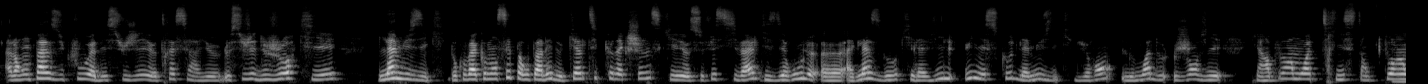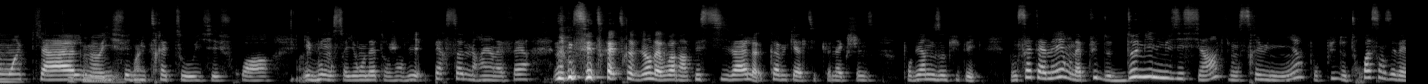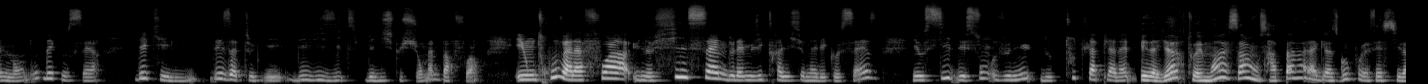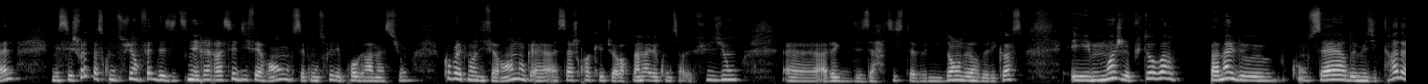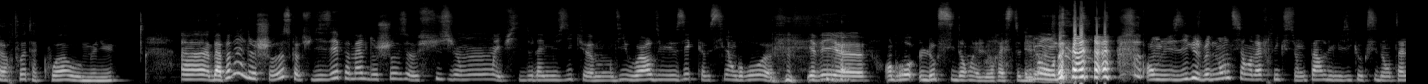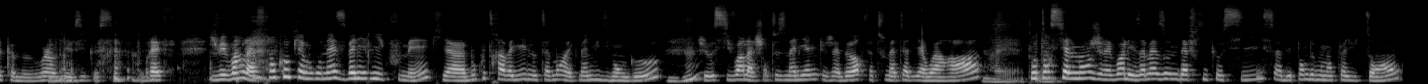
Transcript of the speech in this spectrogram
Alors on passe du coup à des sujets euh, très sérieux. Le sujet du jour qui est la musique. Donc on va commencer par vous parler de Celtic Connections, qui est euh, ce festival qui se déroule euh, à Glasgow, qui est la ville UNESCO de la musique, durant le mois de janvier, qui est un peu un mois triste, un peu un mois calme, il fait nuit très tôt, il fait froid. Et bon, soyons honnêtes, en janvier, personne n'a rien à faire, donc c'est très très bien d'avoir un festival comme Celtic Connections pour bien nous occuper. Donc cette année, on a plus de 2000 musiciens qui vont se réunir pour plus de 300 événements, donc des concerts, des Kelly, des ateliers, des visites, des discussions même parfois. Et on trouve à la fois une fine scène de la musique traditionnelle écossaise, mais aussi des sons venus de toute la planète. Et d'ailleurs, toi et moi, ça, on sera pas mal à Glasgow pour le festival, mais c'est chouette parce qu'on suit en fait des itinéraires assez différents, on s'est construit des programmations complètement différentes. Donc à, ça, je crois que tu vas avoir pas mal de concerts de fusion euh, avec des artistes venus d'en dehors de l'Écosse. Et moi, je vais plutôt voir pas mal de concerts de musique trad. Alors toi, tu as quoi au menu? Euh, bah, pas mal de choses, comme tu disais, pas mal de choses euh, fusion et puis de la musique, euh, on dit world music comme si en gros il y avait en gros l'Occident et le reste du monde en musique. Je me demande si en Afrique, si on parle des musiques occidentales comme world music aussi. Bref, je vais voir la franco-camerounaise Valérie Ekoumé qui a beaucoup travaillé notamment avec Manu Dibango. Mhm. Je vais aussi voir la chanteuse malienne que j'adore, Fatoumata Diawara. Potentiellement, j'irai voir les Amazones d'Afrique aussi, ça dépend de mon emploi du temps.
